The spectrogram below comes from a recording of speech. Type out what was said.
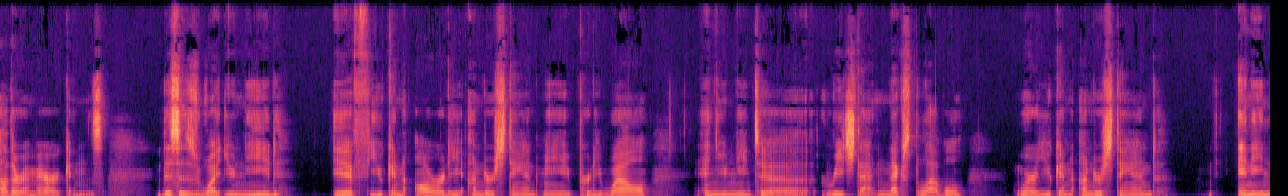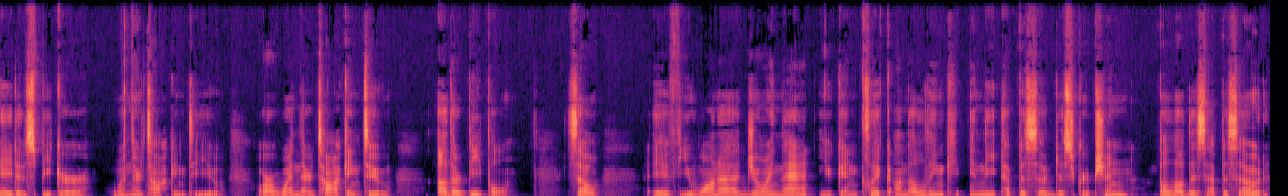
other Americans. This is what you need if you can already understand me pretty well and you need to reach that next level where you can understand any native speaker when they're talking to you or when they're talking to other people. So, if you want to join that, you can click on the link in the episode description below this episode.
